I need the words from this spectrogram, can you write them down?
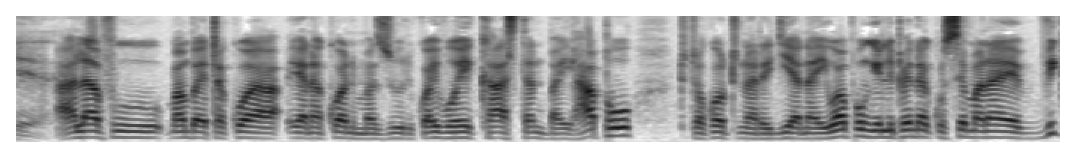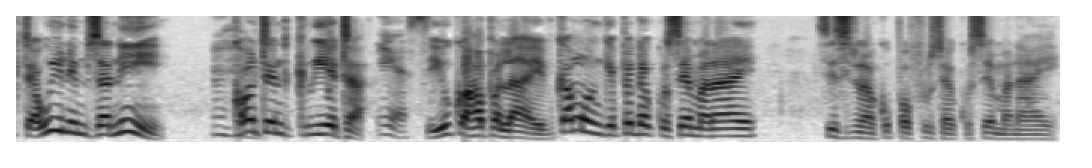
Yeah. alafu mambo yatakuwa yanakuwa ni mazuri. Kwa hivyo weka standby hapo. Tutakuwa tunarejea na iwapo ungelipenda kusema naye victor huyu ni msanii mm-hmm. content creator. Yes. yuko hapa live. Kama ungependa kusema naye sisi tunakupa fursa ya kusema naye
